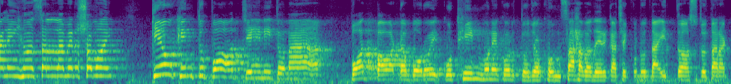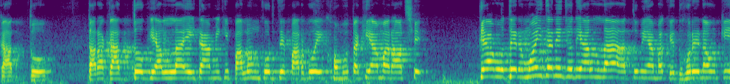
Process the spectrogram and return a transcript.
আলহ্লামের সময় কেউ কিন্তু পদ চেয়ে নিত না। পদ পাওয়াটা বড়ই কঠিন মনে করতো যখন সাহাবাদের কাছে কোনো দায়িত্ব আসতো, তারা কাঁদতো। তারা কাঁদত কি, আল্লাহ, এটা আমি কি পালন করতে পারব? এই ক্ষমতা কি আমার আছে? কেয়ামতের ময়দানে যদি আল্লাহ তুমি আমাকে ধরে নাও, কে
